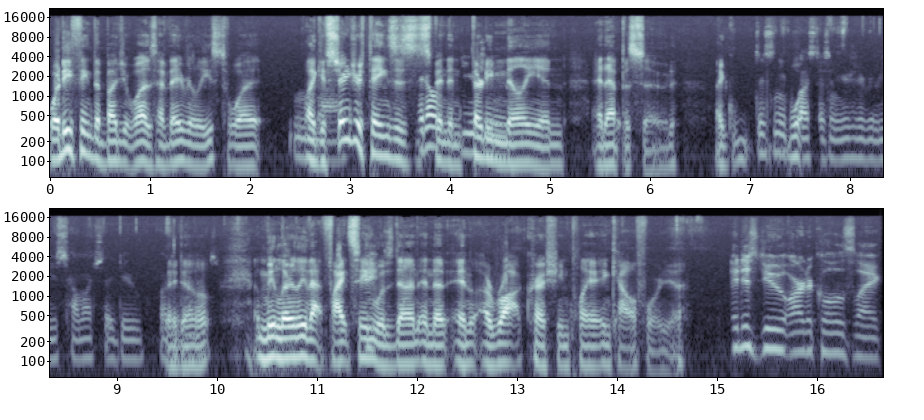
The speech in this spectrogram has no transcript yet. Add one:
What do you think the budget was? Have they released what? Like if Stranger Things is spending thirty usually- million an episode, like Disney what- Plus doesn't usually release how much they do. they don't. I mean, literally that fight scene was done in the in a rock crushing plant in California. They just do articles like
